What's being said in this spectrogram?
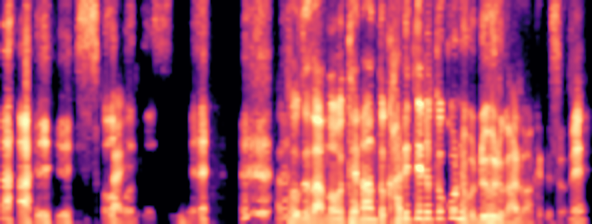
はい、そうですね。当然、あの、テナント借りてるところにもルールがあるわけですよね。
